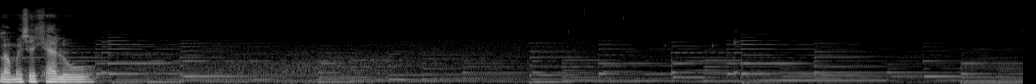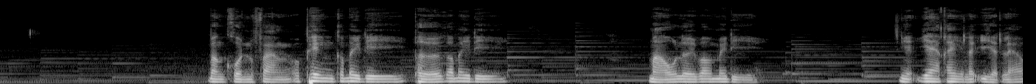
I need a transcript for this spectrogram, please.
เราไม่ใช่แค่รู้ บางคนฟังเพ่งก็ไม่ดี เผลอก็ไม่ดี เหมาเลยว่าไม่ดี เนี่ยแยกให้ละเอียดแล้ว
